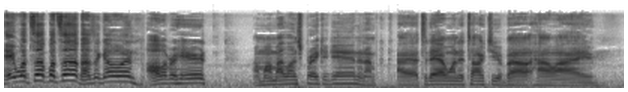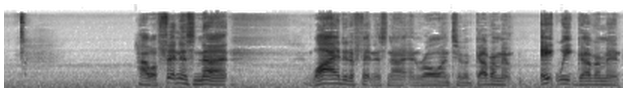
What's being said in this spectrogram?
Hey, what's up? What's up? How's it going? Oliver here. I'm on my lunch break again, and I'm uh, today. I want to talk to you about how I, how a fitness nut. Why did a fitness nut enroll into a government eight week government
